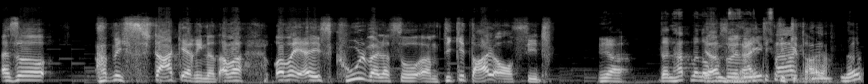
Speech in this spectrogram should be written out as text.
Also hat mich stark erinnert, aber, aber er ist cool, weil er so ähm, digital aussieht. Ja, dann hat man noch ja, einen so Greifhaken, ne?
